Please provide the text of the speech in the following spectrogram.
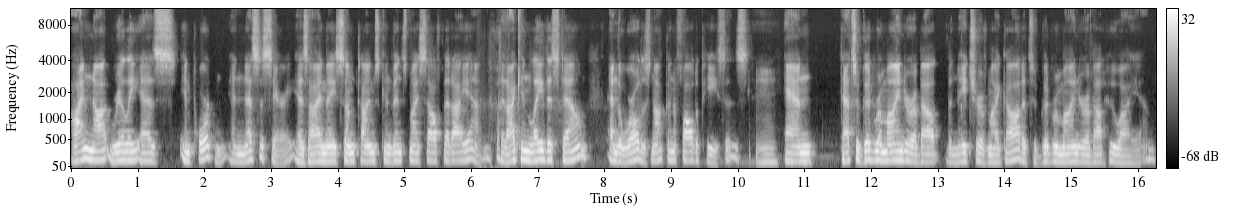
I'm not really as important and necessary as I may sometimes convince myself that I am. that I can lay this down and the world is not going to fall to pieces. Mm. And that's a good reminder about the nature of my God. It's a good reminder about who I am.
